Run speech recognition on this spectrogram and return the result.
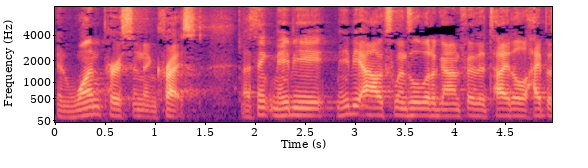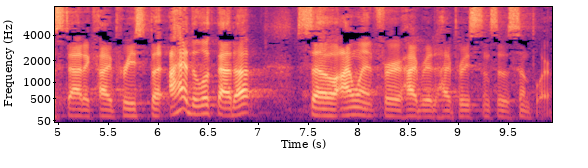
in one person in Christ. I think maybe, maybe Alex Winslow would have gone for the title hypostatic high priest, but I had to look that up, so I went for hybrid high priest since it was simpler.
